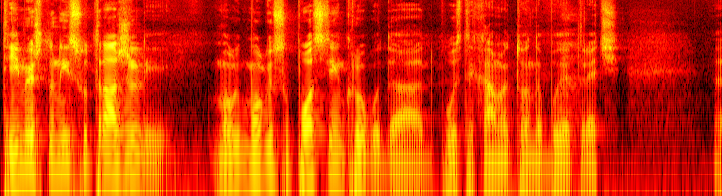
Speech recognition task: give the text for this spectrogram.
time što nisu tražili, mogli, su u posljednjem krugu da puste Hamilton da bude treći. Uh,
